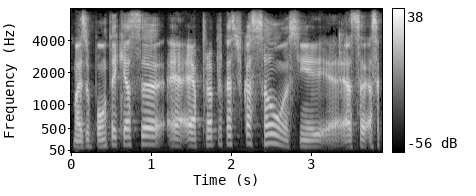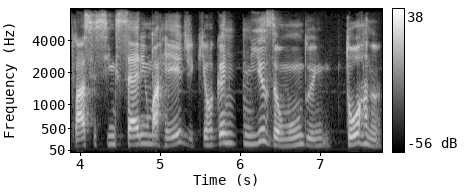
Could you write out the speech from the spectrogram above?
Mas o ponto é que essa é, é a própria classificação, assim, é, essa, essa classe se insere em uma rede que organiza o mundo em torno.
